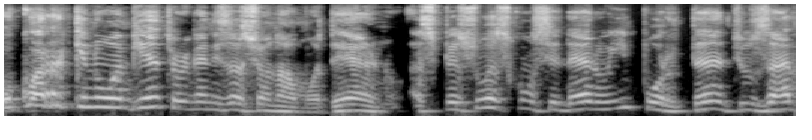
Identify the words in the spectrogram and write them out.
Ocorre que no ambiente organizacional moderno, as pessoas consideram importante usar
